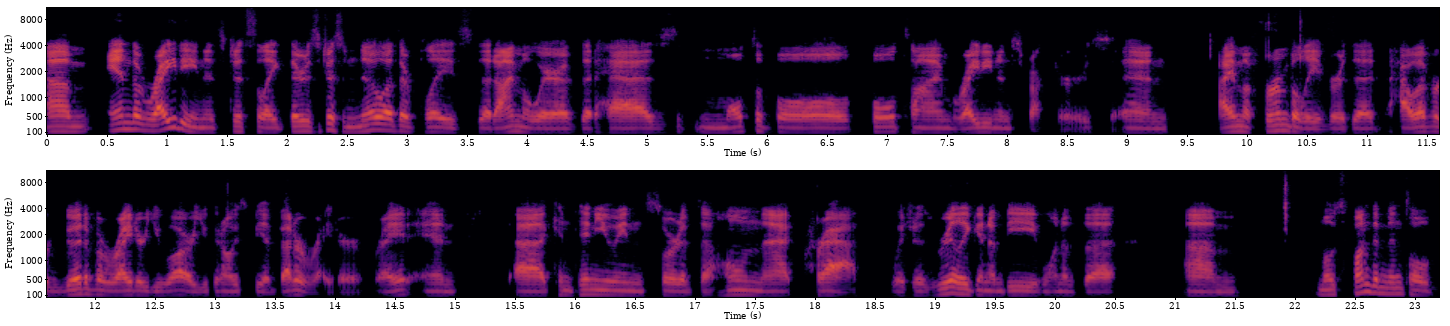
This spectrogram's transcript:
Um, and the writing, it's just like, there's just no other place that I'm aware of that has multiple full-time writing instructors. And I'm a firm believer that however good of a writer you are, you can always be a better writer, right? And uh, continuing sort of to hone that craft, which is really going to be one of the um, most fundamental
